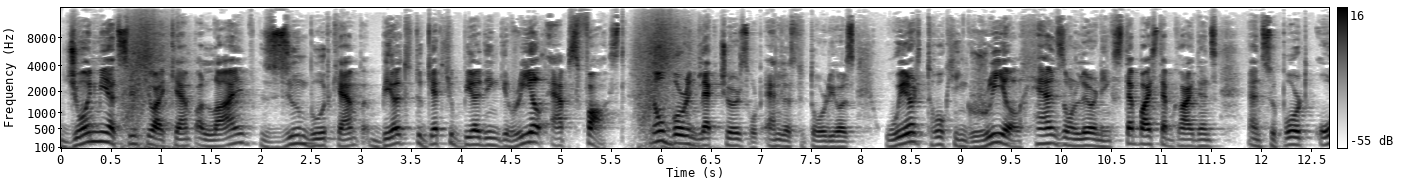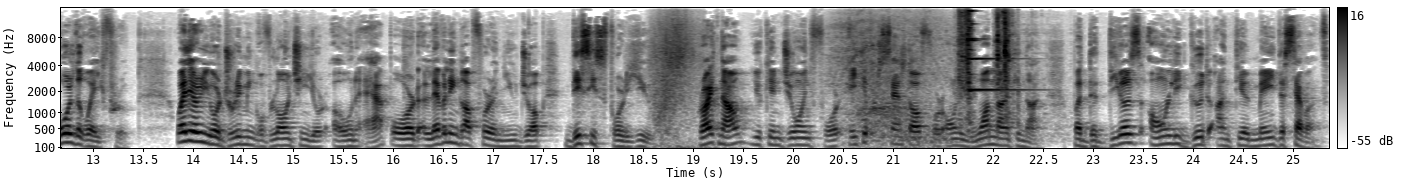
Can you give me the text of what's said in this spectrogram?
Join me at SwiftUI Camp, a live Zoom bootcamp built to get you building real apps fast. No boring lectures or endless tutorials. We're talking real hands-on learning, step-by-step guidance, and support all the way through. Whether you're dreaming of launching your own app or leveling up for a new job, this is for you. Right now, you can join for 80% off for only 199, but the deal's only good until May the 7th.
